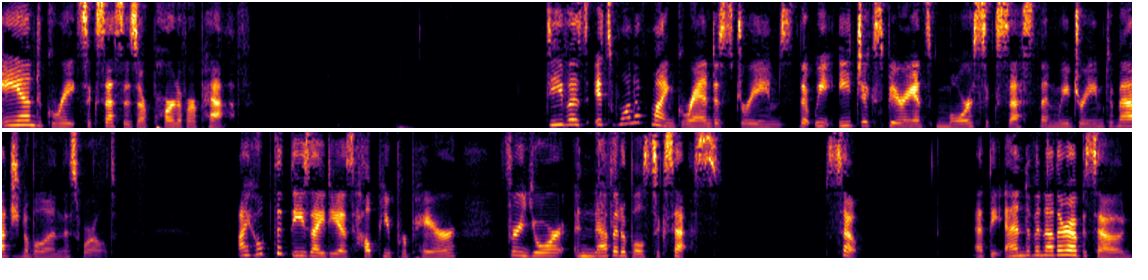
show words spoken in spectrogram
and great successes are part of our path. Divas, it's one of my grandest dreams that we each experience more success than we dreamed imaginable in this world. I hope that these ideas help you prepare for your inevitable success. So, at the end of another episode,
